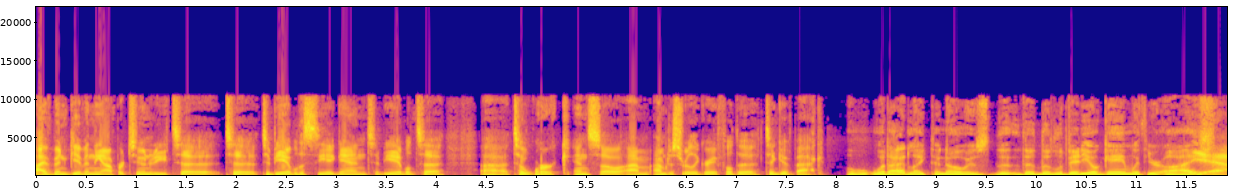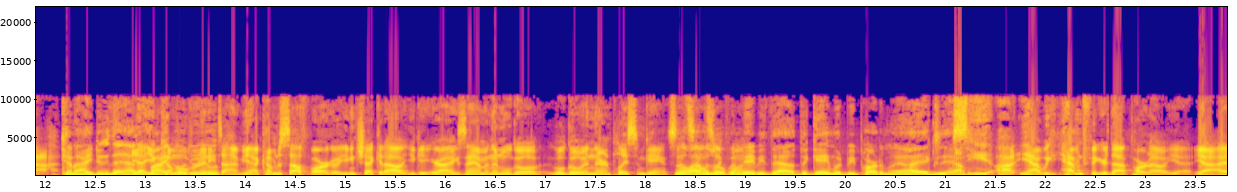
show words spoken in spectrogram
I've been given the opportunity to to to be able to see again, to be able to uh, to work, and so I'm I'm just really grateful to to give back. What I'd like to know is the, the, the video game with your eyes. Yeah, can I do that? Yeah, you can come over anytime. Yeah, come to South Fargo. You can check it out. You get your eye exam, and then we'll go we'll go in there and play some games. That no, I was like hoping fun. maybe that the game would be part of my eye exam. See, uh, yeah, we haven't figured that part out yet. Yeah, I,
